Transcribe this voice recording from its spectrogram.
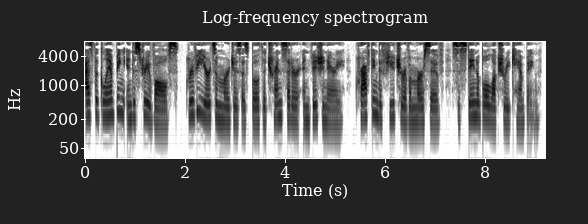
As the glamping industry evolves, Groovy Yurts emerges as both a trendsetter and visionary, crafting the future of immersive, sustainable luxury camping.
